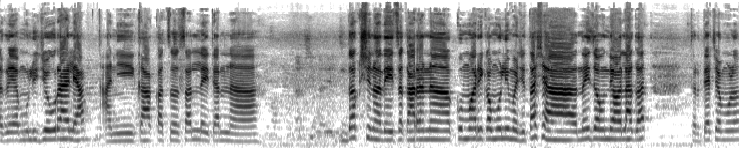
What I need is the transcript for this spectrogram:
सगळ्या मुली जेवू राहिल्या आणि काकाचं चाललंय त्यांना दक्षिणा द्यायचं कारण कुमारिका मुली म्हणजे तशा नाही जाऊन द्यावं लागत. तर त्याच्यामुळं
